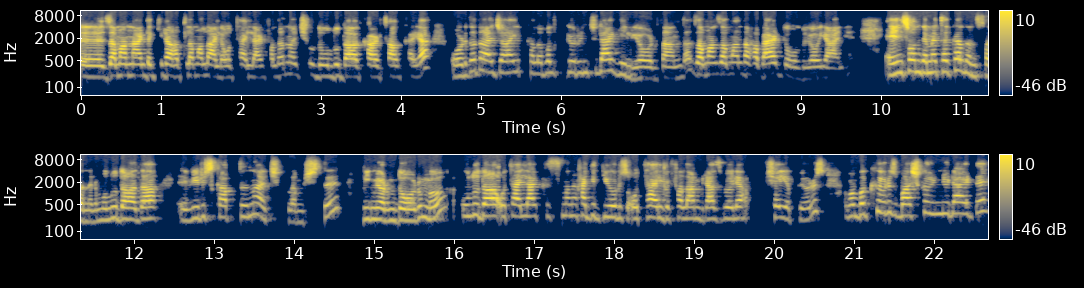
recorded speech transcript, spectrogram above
e, zamanlardaki rahatlamalarla oteller falan açıldı Uludağ, Kartalkaya. Orada da acayip kalabalık görüntüler geliyor oradan da. Zaman zaman da haber de oluyor yani. En son Demet Akalın sanırım Uludağ'da e, virüs kaptığını açıklamıştı. Bilmiyorum doğru mu? Uludağ oteller kısmını hadi diyoruz oteldi falan biraz böyle şey yapıyoruz. Ama bakıyoruz başka ünlüler de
